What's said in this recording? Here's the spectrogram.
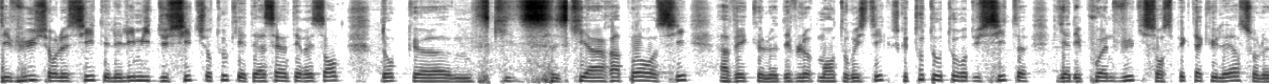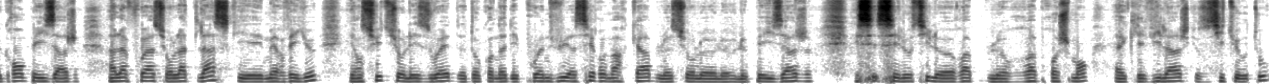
des vues sur le site et les limites du site surtout qui étaient assez intéressantes. Donc euh, ce, qui, ce, qui, a un rapport aussi avec le développement touristique, puisque tout autour du site, il y a des points de vue qui sont spectaculaires sur le grand paysage, à la fois sur l'Atlas qui est merveilleux et ensuite sur les oueds. Donc on a des points de vue assez remarquables sur le, paysage et c'est aussi le, le rapprochement avec les villages qui sont situés autour.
